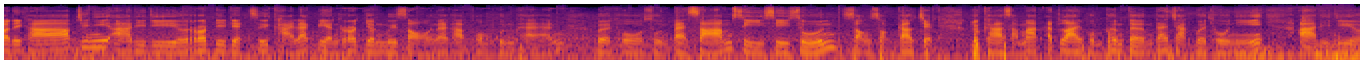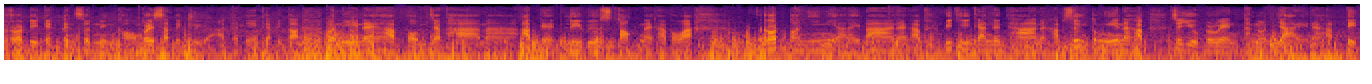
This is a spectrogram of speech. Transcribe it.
วัสดีครับ ที่นี่ RDD รถดีเด็ด ซื้อขายแลกเปลี่ยนรถยนต์มือ2นะครับ ผมคุณแผนเบอร์โทร 0834402297 ลูกค้าสามารถแอดไลน์ผมเพิ่มเติมได้จากเบอร์โทรนี้ RDD รถดีเด็ด เป็นส่วนหนึ่งของบริษัทในเครืออาคาเนียแคปิตอลวันนี้นะครับผมจะพามาอัปเดตรีวิวสต็อกนะครับ เพราะว่า รถตอนนี้มีอะไรบ้างนะครับ วิธีการเดินทางนะครับ ซึ่งตรงนี้นะครับจะอยู่บริเวณถนนใหญ่นะครับ ติด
